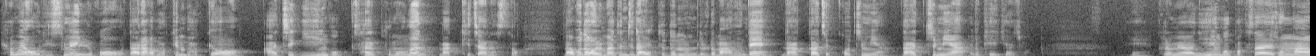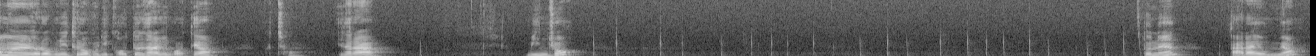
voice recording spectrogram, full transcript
혐의 어디 있으면 일고 나라가 바뀌면 바뀌어. 아직 이 인국 살 구멍은 막히지 않았어. 나보다 얼마든지 날뛰던 놈들도 많은데 나까지 것쯤이야. 나쯤이야. 이렇게 얘기하죠. 예, 그러면 이인국 박사의 속마음을 여러분이 들어보니까 어떤 사람인 것 같아요? 그쵸. 이 사람 민족? 또는 나라의 운명?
